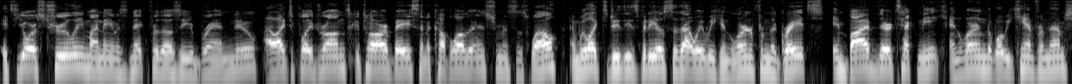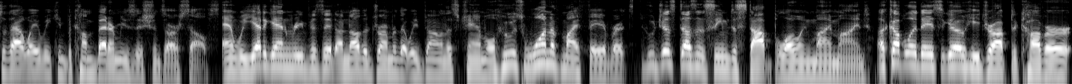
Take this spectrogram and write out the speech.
It's yours truly. My name is Nick. For those of you brand new, I like to play drums, guitar, bass, and a couple other instruments as well. And we like to do these videos so that way we can learn from the greats, imbibe their technique, and learn what we can from them, so that way we can become better musicians ourselves. And we yet again revisit another drummer that we've done on this channel, who's one of my favorites, who just doesn't seem to stop blowing my mind. A couple of days ago, he dropped a cover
